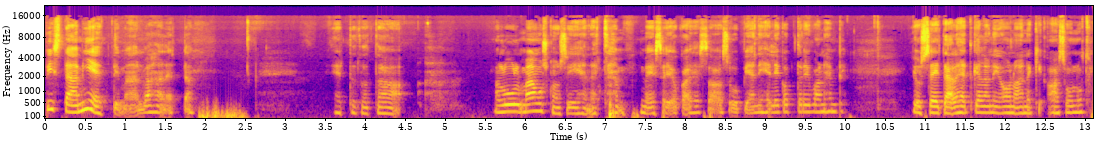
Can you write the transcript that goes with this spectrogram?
pistää miettimään vähän, että että tota, mä, luul, mä uskon siihen, että meissä jokaisessa asuu pieni helikopterivanhempi. Jos ei tällä hetkellä, niin on ainakin asunut.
